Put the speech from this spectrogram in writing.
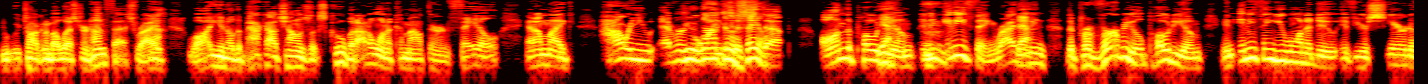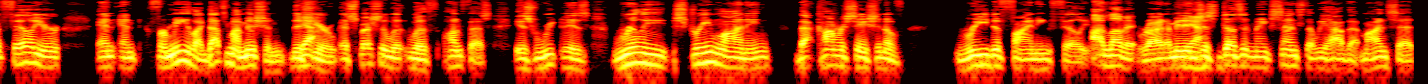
we're talking about Western Hunt Fest, right? Yeah. Well, you know, the pack out challenge looks cool, but I don't want to come out there and fail. And I'm like, how are you ever You're going gonna fail. step on the podium in anything, right? I mean, the proverbial podium in anything you want to do if you're scared of failure. And and for me, like that's my mission this Yeah. year, especially with with Hunt Fest, is re, is really streamlining that conversation of redefining failure. I love it. right? I mean, it just doesn't make sense that we have that mindset.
